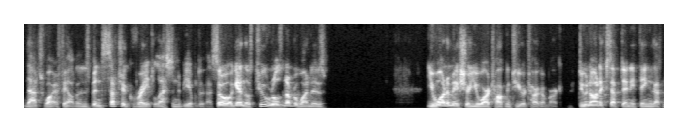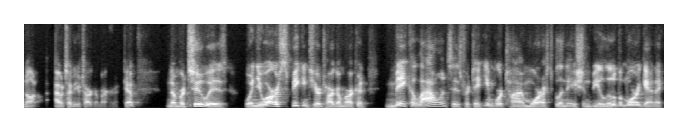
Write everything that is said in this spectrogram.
that's why it failed. And it's been such a great lesson to be able to do that. So again, those two rules. Number one is you want to make sure you are talking to your target market. Do not accept anything that's not outside of your target market. Okay. Number two is when you are speaking to your target market, make allowances for taking more time, more explanation, be a little bit more organic,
